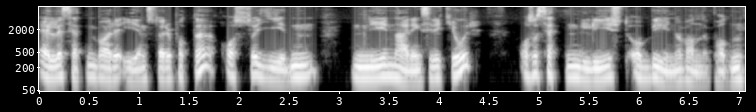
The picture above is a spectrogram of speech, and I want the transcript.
eller sett den bare i en større potte, og så gi den ny næringsrik jord og så sette den lyst og begynne å vanne på den.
